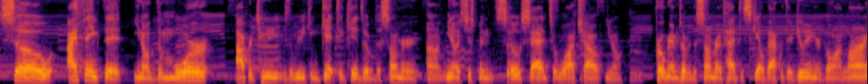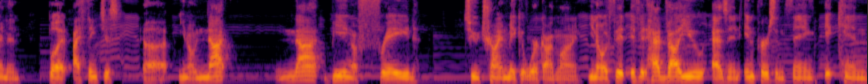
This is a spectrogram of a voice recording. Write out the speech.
so I think that, you know, the more opportunities that we can get to kids over the summer, um, you know, it's just been so sad to watch how, you know, programs over the summer have had to scale back what they're doing or go online. And, but I think just, uh, you know, not, not being afraid to try and make it work online. You know, if it, if it had value as an in-person thing, it can,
